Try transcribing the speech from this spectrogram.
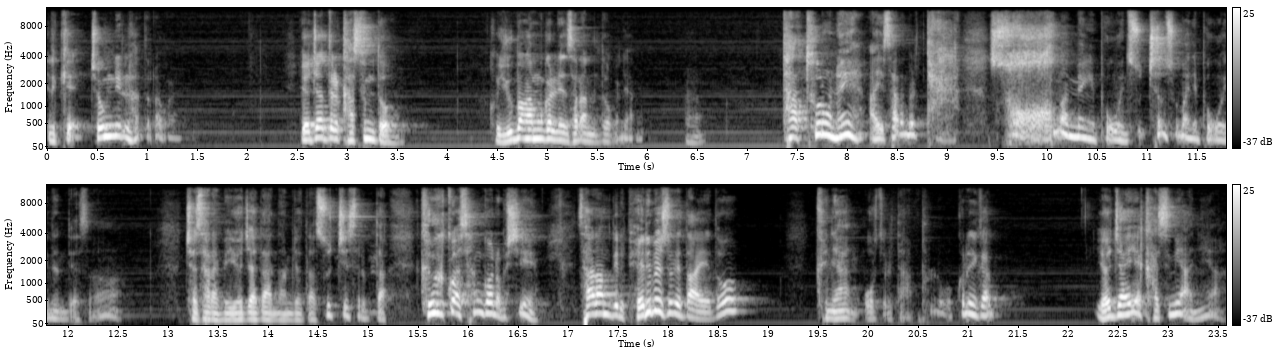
이렇게 정리를 하더라고요 여자들 가슴도 그 유방암 걸린 사람들도 그냥 어, 다 드러내 아이 사람을 다 수만 명이 보고 있는 수천 수만이 보고 있는 데서 저 사람이 여자다 남자다 수치스럽다. 그것과 상관없이 사람들이 별의별 소리 다 해도 그냥 옷을 다 풀고. 그러니까 여자의 가슴이 아니야.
